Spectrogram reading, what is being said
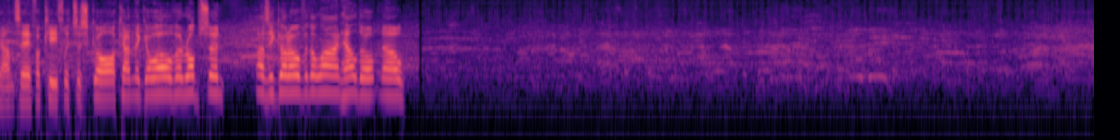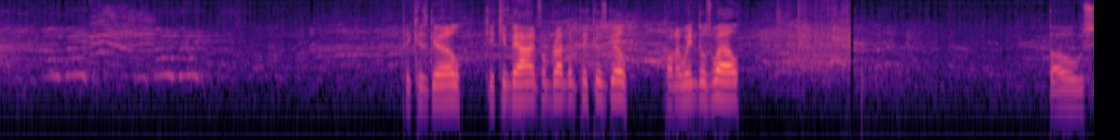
Chance here for Keighley to score. Can they go over? Robson, has he got over the line? Held up? No. Pickersgill, kicking behind from Brandon Pickersgill. Connor Wynne does well. Bowes.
